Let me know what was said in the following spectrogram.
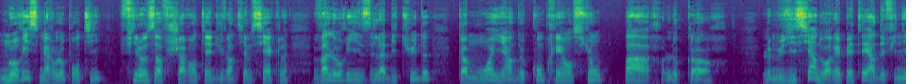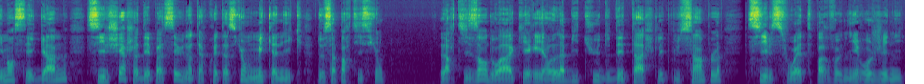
Maurice Merleau-Ponty, philosophe charentais du XXe siècle, valorise l'habitude comme moyen de compréhension par le corps. Le musicien doit répéter indéfiniment ses gammes s'il cherche à dépasser une interprétation mécanique de sa partition. L'artisan doit acquérir l'habitude des tâches les plus simples s'il souhaite parvenir au génie.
